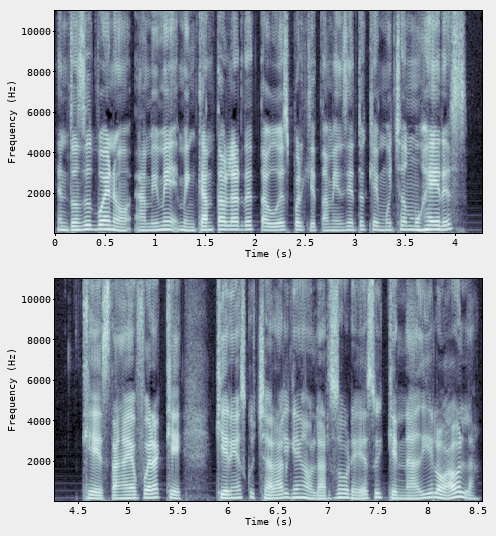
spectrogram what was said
Entonces, bueno, a mí me, encanta hablar de tabúes porque también siento que hay muchas mujeres que están allá afuera que quieren escuchar a alguien hablar sobre eso y que nadie lo habla.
